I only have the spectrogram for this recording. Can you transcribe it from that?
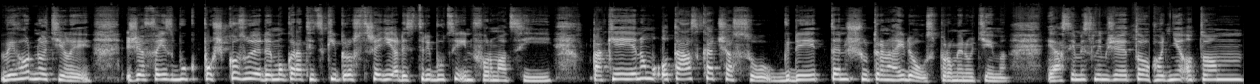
vyhodnotili, že Facebook poškozuje demokratický prostředí a distribuci informací, pak je jenom otázka času, kdy ten šutr najdou s prominutím. Já si myslím, že je to hodně o tom,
